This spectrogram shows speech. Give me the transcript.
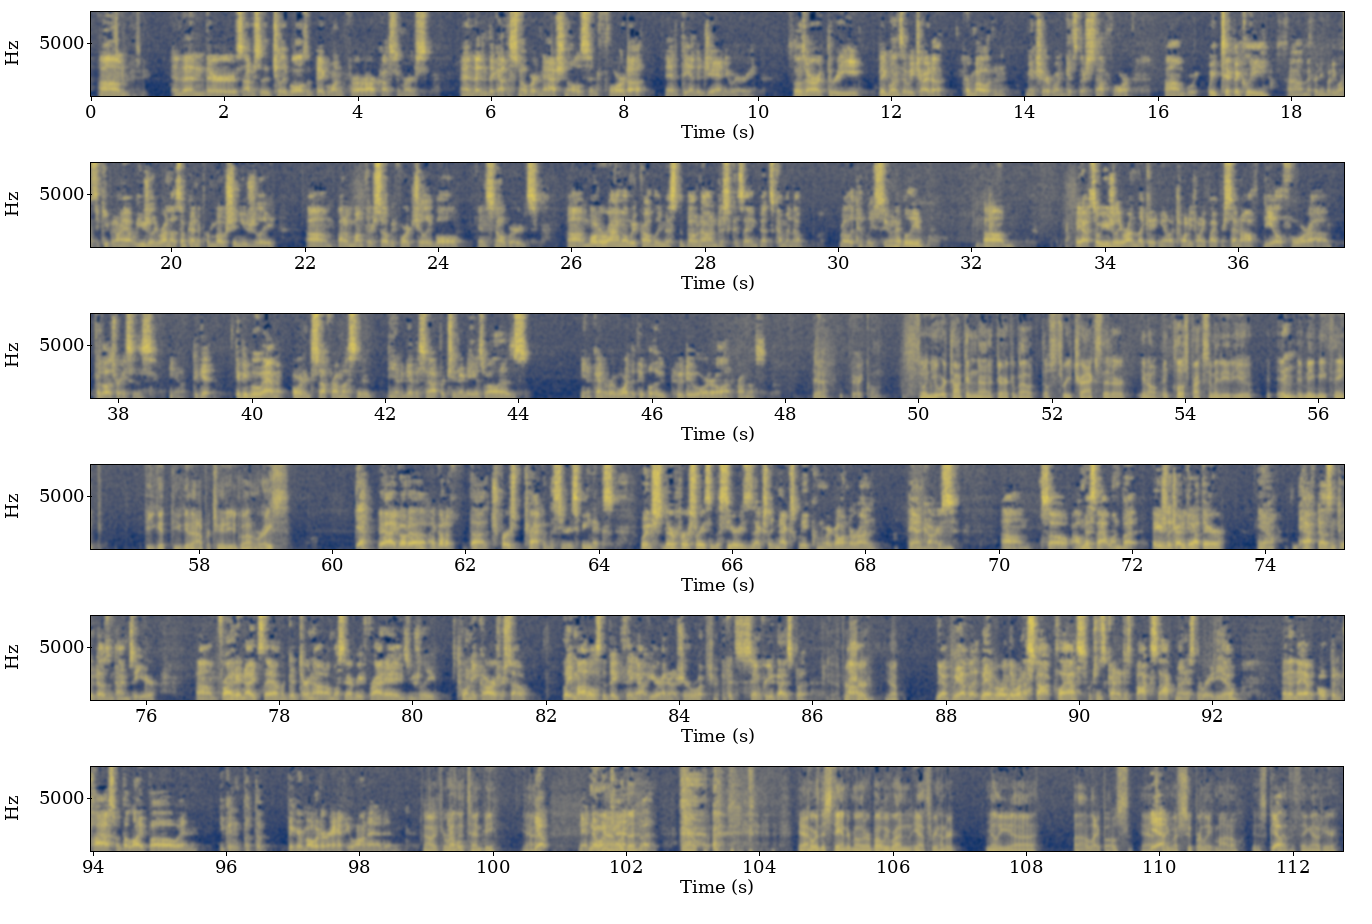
Um, Crazy. and then there's obviously the Chili Bowl is a big one for our customers. And then they got the Snowbird Nationals in Florida at the end of January. So those are our three big ones that we try to promote and make sure everyone gets their stuff for. Um, we, we typically, um, if anybody wants to keep an eye out, we usually run a, some kind of promotion, usually um, about a month or so before Chili Bowl and Snowbirds. Um, Motorama, we probably missed the boat on just because I think that's coming up relatively soon, I believe. Um, but yeah, so we usually run like a you know a 20 25 percent off deal for uh, for those races, you know, to get get people who haven't ordered stuff from us to you know to give us an opportunity as well as you know kind of reward the people who who do order a lot from us. Yeah, very cool. So when you were talking, uh, Derrick, about those three tracks that are you know in close proximity to you, it, it, Mm-hmm. it made me think: Do you get do you get an opportunity to go out and race? Yeah, yeah. I go to I go to the first track of the series, Phoenix, which their first race of the series is actually next week when we're going to run pan cars. Um, so I'll miss that one, but I usually try to get out there, you know, half dozen to a dozen times a year. Um, Friday nights they have a good turnout. Almost every Friday is usually twenty cars or so. Late model is the big thing out here. I'm not sure what Sure. if it's the same for you guys, but yeah, For Um, sure. Yep. Yep. we have a they have a, they run a stock class, which is kind of just box stock minus the radio, and then they have an open class with the lipo, and you can put the bigger motor in if you wanted, and Oh, you can Yeah, run the 10V. Yeah. yep, yeah, no one Yeah, can, we're the- but Yeah. yeah, we're the standard motor, but we run yeah 300 milli uh, uh, lipos. Yeah, Yeah. pretty much super late model is kind Yep. of the thing out here.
